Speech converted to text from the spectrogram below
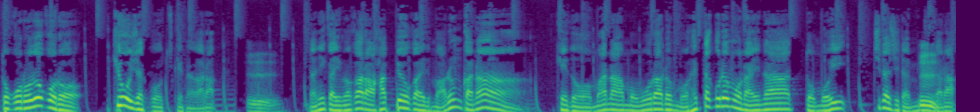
ところどころ強弱をつけながら、うん。何か今から発表会でもあるんかな？けど、マナーもモラルもへったくれもないなと思い、チラチラ見てたら、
